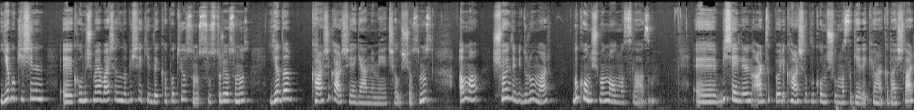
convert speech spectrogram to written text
Ya bu kişinin e, konuşmaya başladığında bir şekilde kapatıyorsunuz, susturuyorsunuz ya da karşı karşıya gelmemeye çalışıyorsunuz. Ama şöyle bir durum var. Bu konuşmanın olması lazım. Ee, bir şeylerin artık böyle karşılıklı konuşulması gerekiyor arkadaşlar.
